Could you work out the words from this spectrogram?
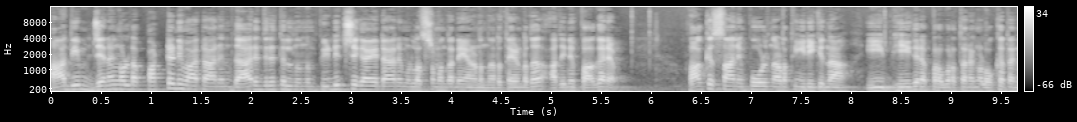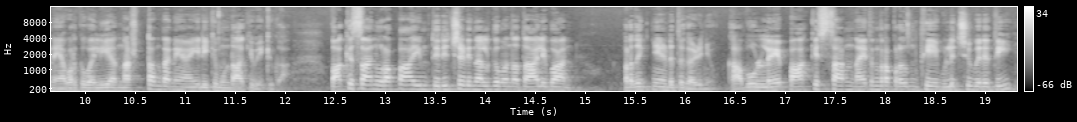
ആദ്യം ജനങ്ങളുടെ പട്ടിണി മാറ്റാനും ദാരിദ്ര്യത്തിൽ നിന്നും പിടിച്ചു കയറ്റാനുമുള്ള ശ്രമം തന്നെയാണ് നടത്തേണ്ടത്. അതിന് പകരം പാകിസ്ഥാൻ ഇപ്പോൾ നടത്തിയിരിക്കുന്ന ഈ ഭീകര പ്രവർത്തനങ്ങളൊക്കെ തന്നെ അവർക്ക് വലിയ നഷ്ടം തന്നെയായിരിക്കും ഉണ്ടാക്കി വയ്ക്കുക പാകിസ്ഥാൻ ഉറപ്പായും തിരിച്ചടി നൽകുമെന്ന താലിബാൻ പ്രതിജ്ഞയെടുത്തു കഴിഞ്ഞു. കാബൂളിലെ പാകിസ്ഥാൻ നയതന്ത്ര പ്രതിനിധിയെ വിളിച്ചു വരുത്തി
